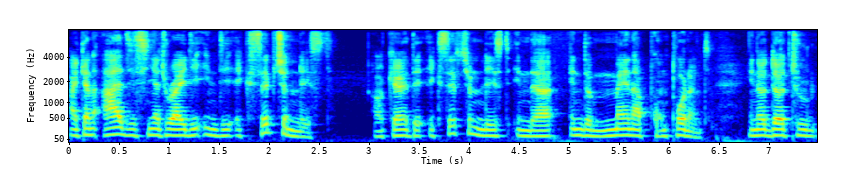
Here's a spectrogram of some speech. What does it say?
I can add the signature ID in the exception list. Okay, the exception list in the in the main app component in order to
